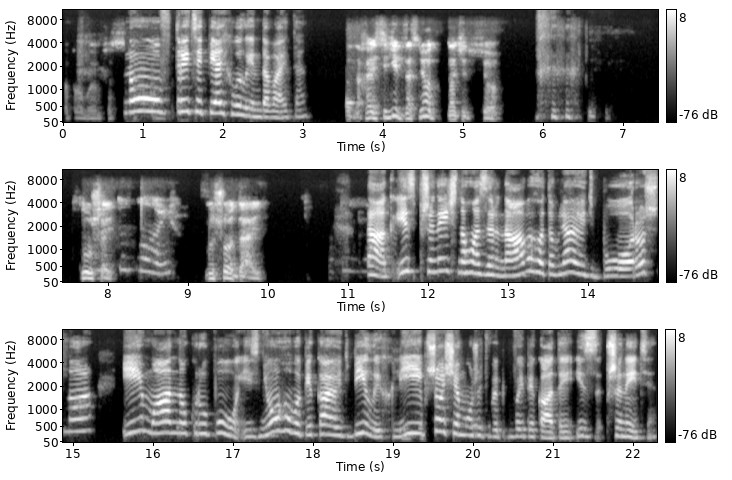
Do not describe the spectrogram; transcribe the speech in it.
Попробуем сейчас. Ну, в 35 хвилин давайте. Ладно, хай сидит, заснет, значит все. Слушай, ну что дай? Так, із пшеничного зерна виготовляють борошно і манну крупу. Із нього випікають білий хліб. Що ще можуть вип- випікати із пшениці?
